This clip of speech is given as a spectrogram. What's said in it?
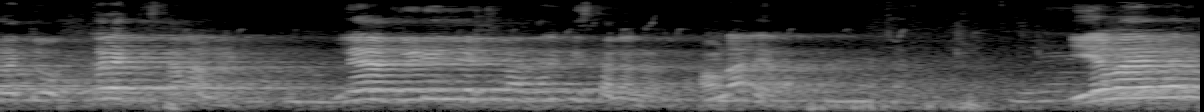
ప్రతి ఒక్కరికి ఇస్తాను అన్నాడు. లేదా వీడియో చేసిన అందరికి ఇస్తాను అన్నాడు. అవునా లేదా? ఏమాయ మరి?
